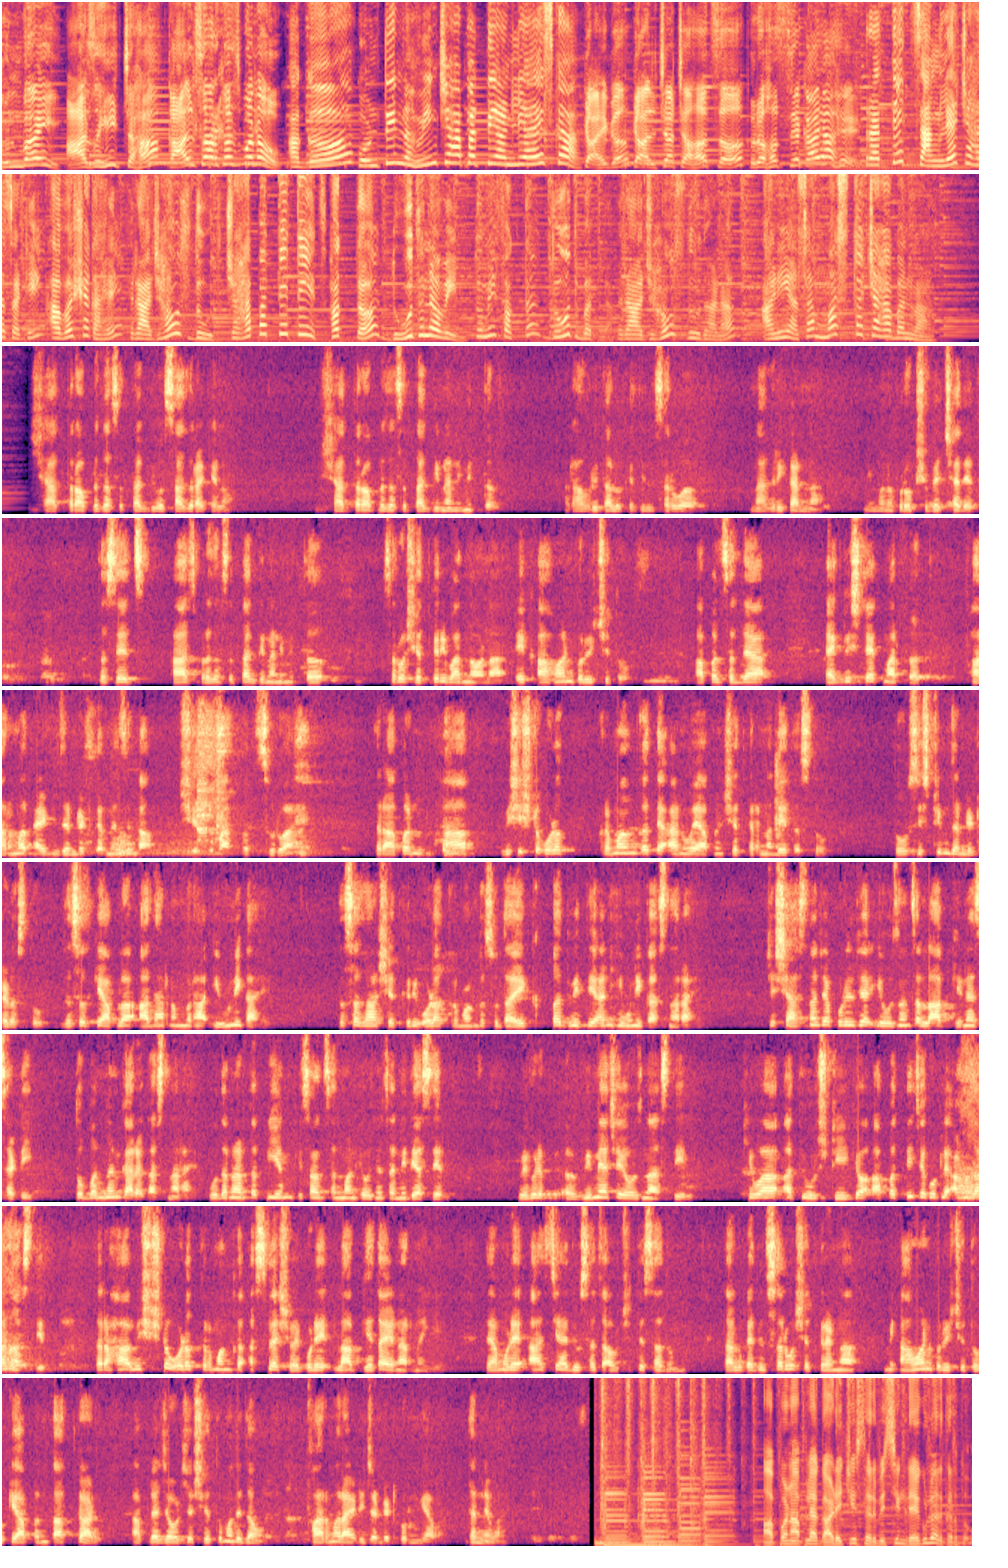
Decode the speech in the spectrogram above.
सुनबाई आजही चहा काल सारखाच बनव. अग कोणती नवीन चहापत्ती आणली आहेस का? काय ग? कालच्या चहाचं रहस्य काय आहे? प्रत्येक चांगल्या चहासाठी आवश्यक आहे राजहंस दूध. चहापत्ती तीच फक्त दूध नवीन. तुम्ही फक्त दूध बदला. राजहंस दूध आणा आणि असा मस्त चहा बनवा. शहात्तरावा प्रजासत्ताक दिवस साजरा केला. शहात्तरावा प्रजासत्ताक दिनानिमित्त राहुरी तालुक्यातील सर्व नागरिकांना मी मनपूर्वक शुभेच्छा देतो. तसेच आज प्रजासत्ताक दिनानिमित्त सर्व शेतकरी बांधवांना एक आवाहन करू इच्छितो. आपण सध्या ॲग्रिस्टॅक मार्फत फार्मर ॲड जनरेट करण्याचं काम शेतीमार्फत सुरू आहे. तर आपण हा विशिष्ट ओळख क्रमांक त्या अन्वये आपण शेतकऱ्यांना देत असतो. तो सिस्टीम जनरेटेड असतो. जसं की आपला आधार नंबर हा युनिक आहे तसाच हा शेतकरी ओळख क्रमांक सुद्धा एक अद्वितीय आणि युनिक असणार आहे. जे शासनाच्या पुढील ज्या योजनांचा लाभ घेण्यासाठी तो बंधनकारक असणार आहे. उदाहरणार्थ पी एम किसान सन्मान योजनेचा निधी असेल वेगवेगळ्या विम्याच्या योजना असतील किंवा अतिवृष्टी किंवा आपत्तीचे कुठले अनुदान असतील तर हा विशिष्ट ओळख क्रमांक असल्याशिवाय पुढे लाभ घेता येणार नाहीये. त्यामुळे आजच्या या दिवसाचं औचित्य साधून तालुक्यातील सर्व शेतकऱ्यांना मी आवाहन करू इच्छितो की आपण तात्काळ आपल्या जवळच्या शेतूमध्ये जाऊन फार्मर आय डी जनरेट करून घ्यावा. धन्यवाद. आपण आपल्या गाडीची सर्व्हिसिंग रेग्युलर करतो.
